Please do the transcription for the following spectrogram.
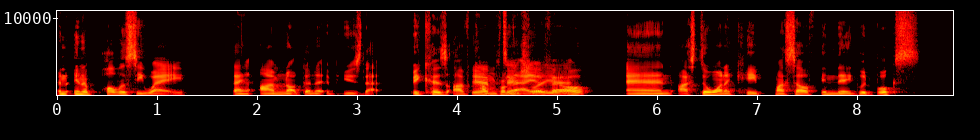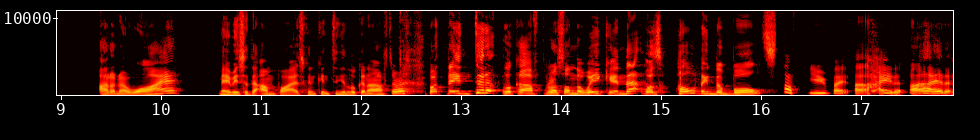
in, in a policy way saying, I'm not going to abuse that because I've Yeah, come from the AFL yeah. and I still want to keep myself in their good books. I don't know why. Maybe so the umpires can continue looking after us, but they didn't look after us on the weekend. That was holding the ball. Stuff you, mate. I hate it. I hate it.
